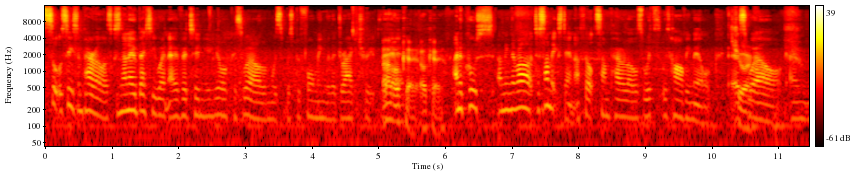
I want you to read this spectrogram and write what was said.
sort of see some parallels because I know Betty went over to New York as well and was, was performing with a drag troupe there. Oh, okay, okay. And of course, I mean, there are to some extent. I felt some parallels with, with Harvey Milk as well. And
